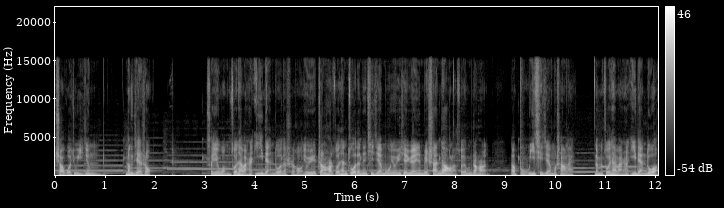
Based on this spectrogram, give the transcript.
效果就已经能接受，所以我们昨天晚上一点多的时候，由于正好昨天做的那期节目有一些原因被删掉了，所以我们正好要补一期节目上来。那么昨天晚上一点多，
